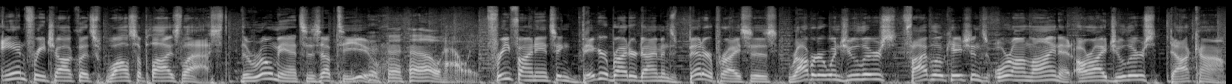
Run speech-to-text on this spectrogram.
and free chocolates while supplies last. The romance is up to you. oh, Howie. Free financing, bigger, brighter diamonds, better prices. Robert Irwin Jewelers, five locations or online at rijewelers.com.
